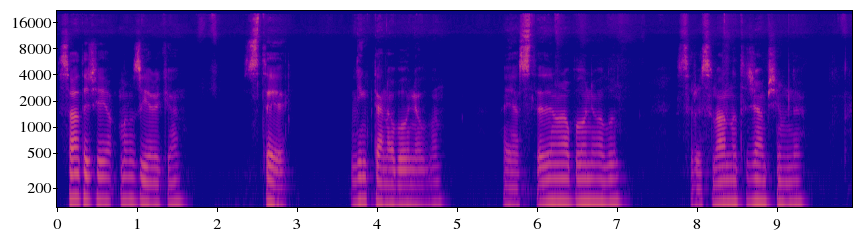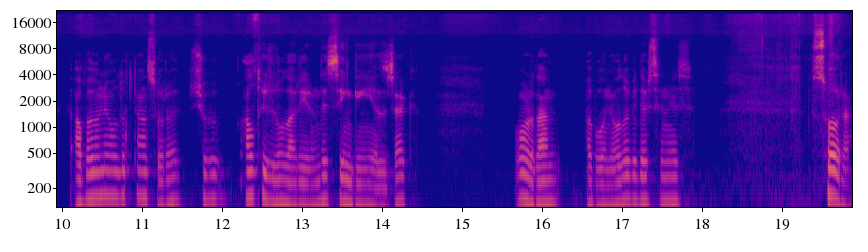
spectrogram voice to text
Sadece yapmanız gereken siteye linkten abone olun veya siteden abone olun. Sırasını anlatacağım şimdi. Abone olduktan sonra şu 600 dolar yerinde Singin yazacak. Oradan abone olabilirsiniz. Sonra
